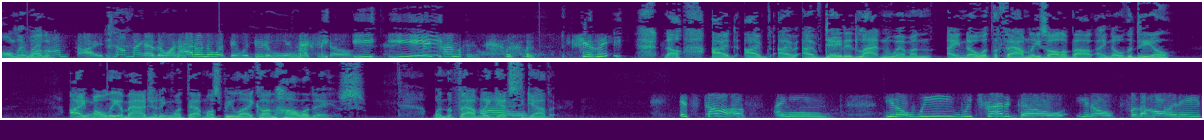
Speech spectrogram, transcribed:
Only On my one of mom's side, not my other one. I don't know what they would do to me in Mexico. Every time, excuse me. No, I, I've, I've, I've dated Latin women. I know what the family's all about. I know the deal. I'm only imagining what that must be like on holidays when the family gets Oh. together. it's tough. I mean, you know, we we try to go, you know, for the holidays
